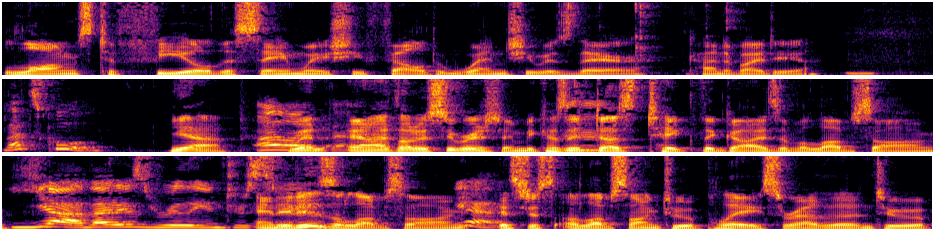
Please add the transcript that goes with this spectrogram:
longs to feel the same way she felt when she was there kind of idea That's cool. yeah I like when, that. and i thought it was super interesting because it does take the guise of a love song Yeah, that is really interesting. and it is a love song Yeah. it's just a love song to a place rather than to a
